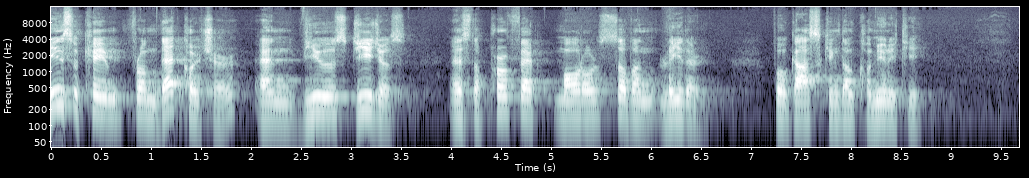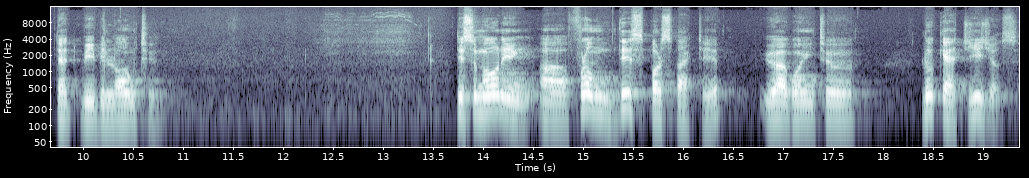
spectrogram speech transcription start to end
Insu came from that culture and views Jesus as the perfect moral servant leader for God's kingdom community that we belong to. This morning, uh, from this perspective, we are going to look at Jesus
